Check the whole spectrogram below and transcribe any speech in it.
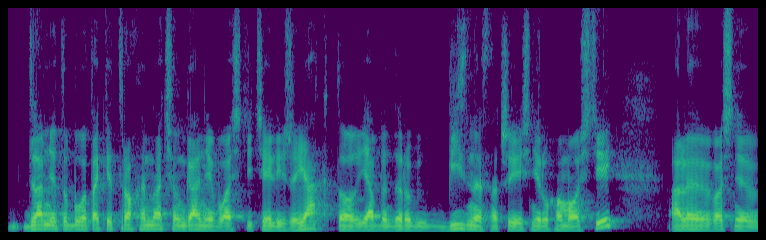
dla mnie to było takie trochę naciąganie właścicieli, że jak to ja będę robił biznes na czyjejś nieruchomości, ale właśnie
